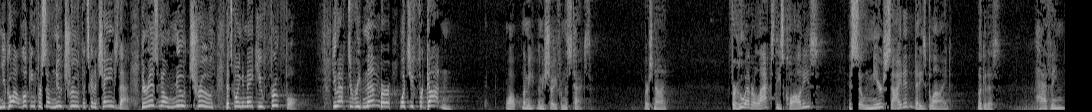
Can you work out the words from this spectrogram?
you go out looking for some new truth that's going to change that. There is no new truth that's going to make you fruitful. You have to remember what you've forgotten. Well, let me, let me show you from this text. Verse 9. For whoever lacks these qualities is so nearsighted that he's blind. Look at this. Having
